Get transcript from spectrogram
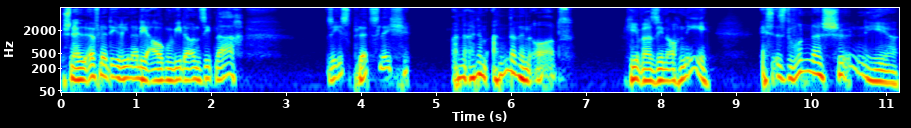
Schnell öffnet Irina die Augen wieder und sieht nach. Sie ist plötzlich an einem anderen Ort. Hier war sie noch nie. Es ist wunderschön hier.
